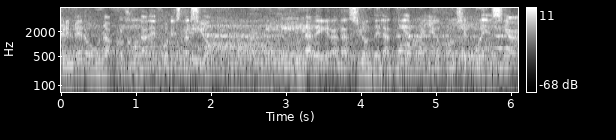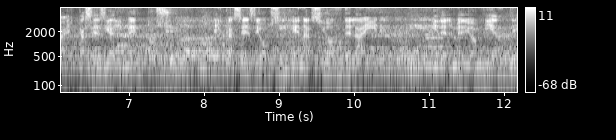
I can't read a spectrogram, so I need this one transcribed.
Primero una profunda deforestación, una degradación de la tierra y en consecuencia escasez de alimentos, escasez de oxigenación del aire y del medio ambiente,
